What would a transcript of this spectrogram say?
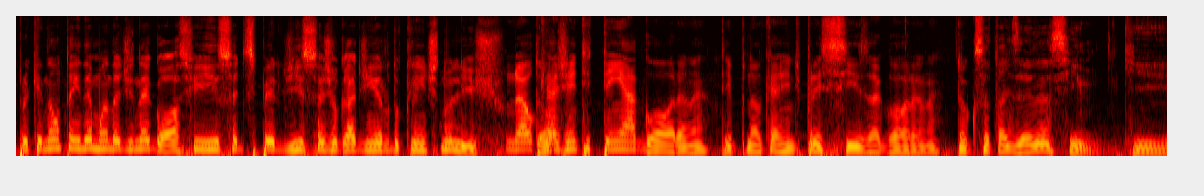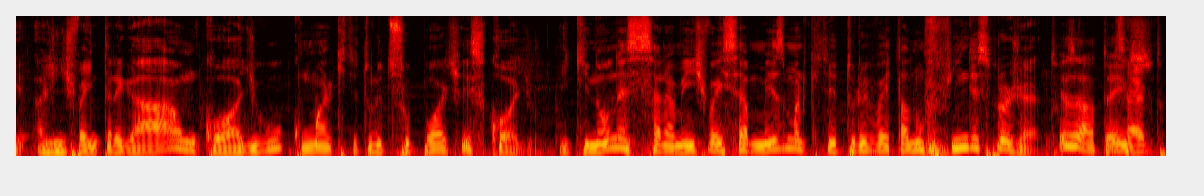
porque não tem demanda de negócio e isso é desperdício, é jogar dinheiro do cliente no lixo. Não é o Então- que a gente tem agora, né? Tipo, não é o que a gente precisa agora, né? Então o que você está dizendo é assim, que a gente vai entregar um código com uma arquitetura de suporte a esse código. E que não necessariamente vai ser a mesma arquitetura que vai estar no fim desse projeto. Exato, é certo?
